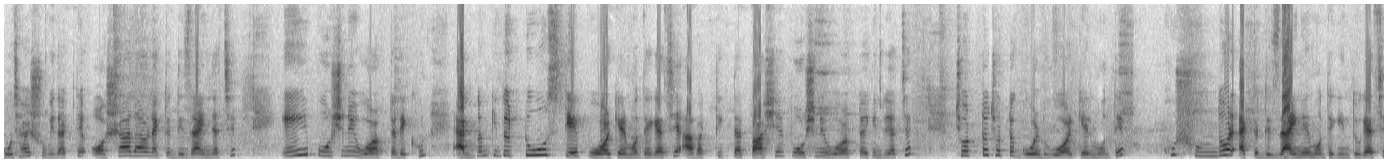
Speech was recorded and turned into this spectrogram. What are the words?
বোঝার সুবিধার্থে অসাধারণ একটা ডিজাইন যাচ্ছে। এই পোর্শনের ওয়ার্কটা দেখুন, একদম কিন্তু টু স্টেপ ওয়ার্কের মধ্যে গেছে, আবার ঠিক তার পাশের পোর্শনের ওয়ার্কটা কিন্তু যাচ্ছে। ছোট্ট ছোট্ট গোল্ড ওয়ার্কের মধ্যে। খুব সুন্দর একটা ডিজাইনের মধ্যে কিন্তু গেছে।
